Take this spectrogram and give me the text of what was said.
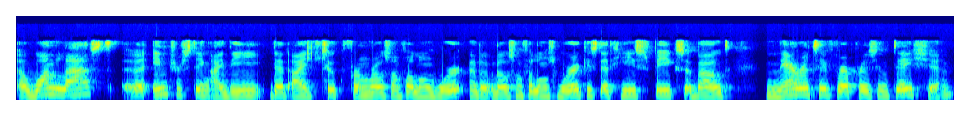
uh, one last uh, interesting idea that I took from Roos van, work, uh, Roos Valon's work is that he speaks about narrative representation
